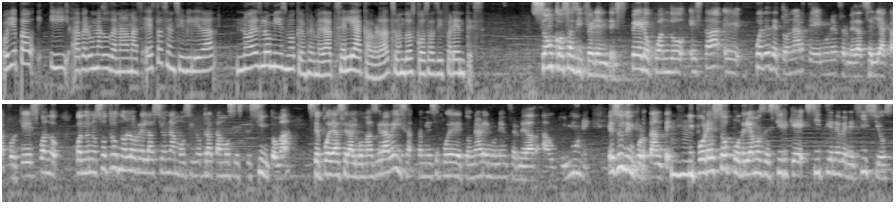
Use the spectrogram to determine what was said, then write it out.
Oye, Pau, y a ver, una duda nada más. Esta sensibilidad no es lo mismo que enfermedad celíaca, ¿verdad? Son dos cosas diferentes son cosas diferentes, pero cuando está, eh, puede detonarte en una enfermedad celíaca, porque es cuando, cuando nosotros no lo relacionamos y no tratamos este síntoma, se puede hacer algo más grave y también se puede detonar en una enfermedad autoinmune. Eso es lo importante. Y por eso podríamos decir que sí tiene beneficios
